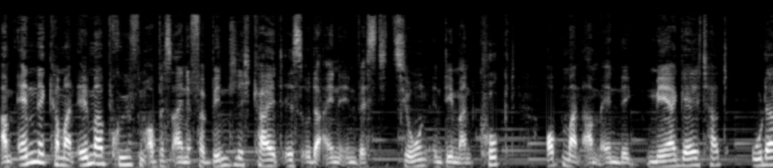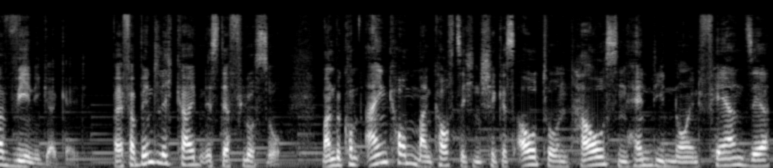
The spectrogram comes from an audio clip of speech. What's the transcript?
Am Ende kann man immer prüfen, ob es eine Verbindlichkeit ist oder eine Investition, indem man guckt, ob man am Ende mehr Geld hat oder weniger Geld. Bei Verbindlichkeiten ist der Fluss so. Man bekommt Einkommen, man kauft sich ein schickes Auto, ein Haus, ein Handy, einen neuen Fernseher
